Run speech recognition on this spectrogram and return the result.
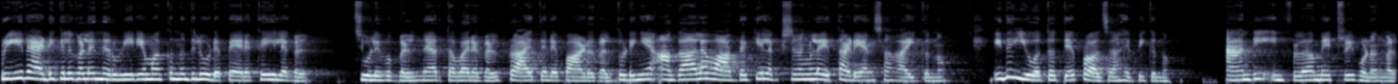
ഫ്രീ റാഡിക്കലുകളെ നിർവീര്യമാക്കുന്നതിലൂടെ പേരക്കയിലകൾ ചുളിവുകൾ നേർത്തവരകൾ പ്രായത്തിന്റെ പാടുകൾ തുടങ്ങിയ അകാല വാർദ്ധക്യ ലക്ഷണങ്ങളെ തടയാൻ സഹായിക്കുന്നു. ഇത് യുവത്വത്തെ പ്രോത്സാഹിപ്പിക്കുന്നു. ആന്റി ഇൻഫ്ലമേറ്ററി ഗുണങ്ങൾ.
